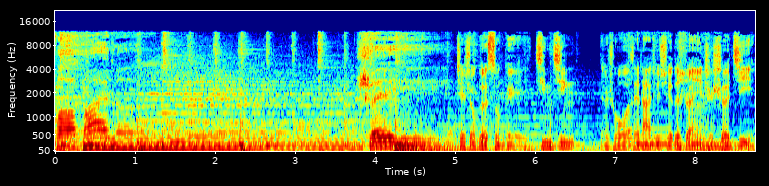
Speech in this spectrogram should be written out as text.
发白了，睡意。这首歌送给晶晶，他说我在大学学的专业是设计。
